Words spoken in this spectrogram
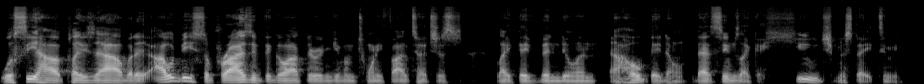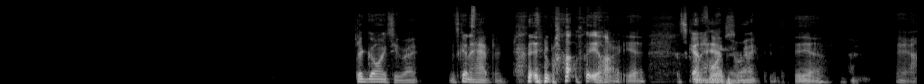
We'll see how it plays out, but it, I would be surprised if they go out there and give him 25 touches like they've been doing. I hope they don't. That seems like a huge mistake to me. They're going to, right? It's going to happen. they probably are. Yeah. It's going to happen, right? Yeah. Yeah.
